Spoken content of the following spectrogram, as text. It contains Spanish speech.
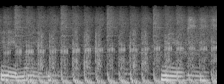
Lima. Music.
